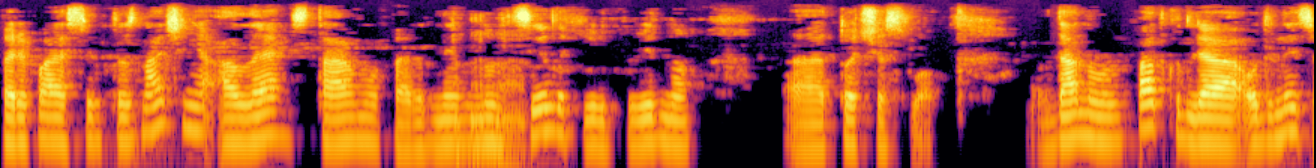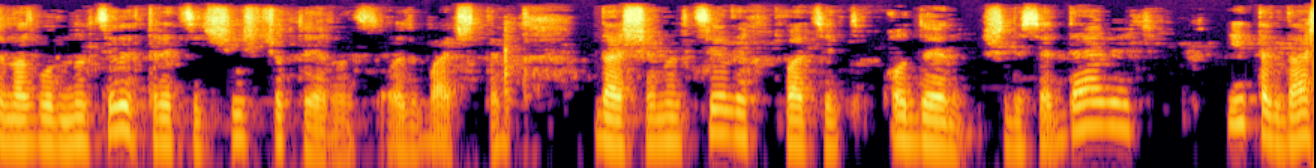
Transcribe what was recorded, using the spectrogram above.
переписуємо то значення, але ставимо перед ним 0, цілих і відповідно то число. В даному випадку для одиниці у нас буде 0,3614. Ось бачите. Далі 0,2169 і так далі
